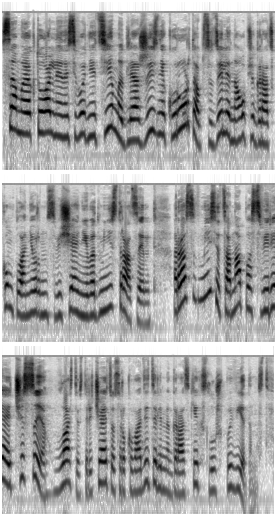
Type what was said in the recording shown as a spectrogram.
Самые актуальные на сегодня темы для жизни курорта обсудили на общегородском планерном совещании в администрации. Раз в месяц Анапа сверяет часы. Власти встречаются с руководителями городских служб и ведомств.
